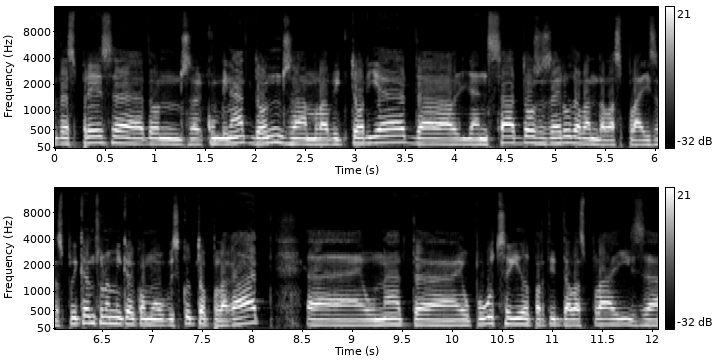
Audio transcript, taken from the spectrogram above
després eh, doncs, combinat doncs, amb la victòria del llançar 2 a 0 davant de les Plais. Explica'ns una mica com heu viscut tot plegat, eh, heu, anat, eh, heu pogut seguir el partit de les Plais, eh,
